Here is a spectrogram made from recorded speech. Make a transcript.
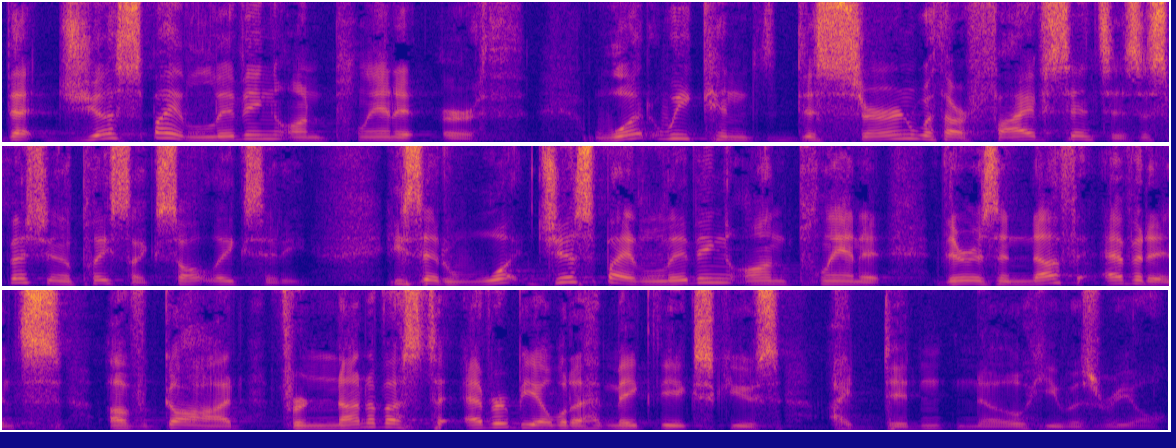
that just by living on planet Earth, what we can discern with our five senses, especially in a place like Salt Lake City. He said, what, just by living on planet, there is enough evidence of God for none of us to ever be able to make the excuse, I didn't know he was real.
